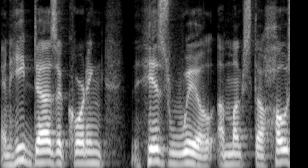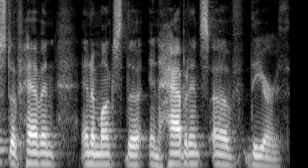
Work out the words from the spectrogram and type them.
and he does according his will amongst the host of heaven and amongst the inhabitants of the earth.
